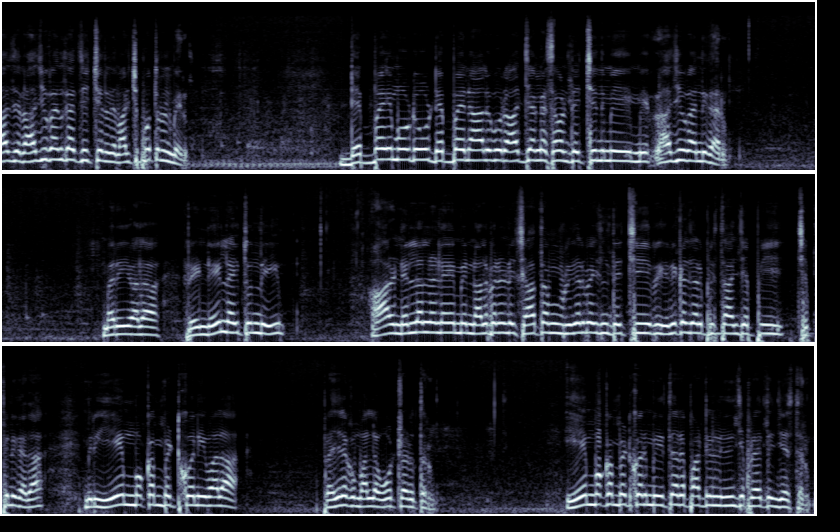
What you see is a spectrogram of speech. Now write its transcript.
రాజు రాజీవ్ గాంధీ గారు తెచ్చిండ్రు. మర్చిపోతున్నారు మీరు. డెబ్బై మూడు డెబ్బై నాలుగు రాజ్యాంగ సవరణ తెచ్చింది మీ మీ రాజీవ్ గాంధీ గారు. మరి ఇవాళ రెండేళ్ళు అవుతుంది ఆరు నెలలనే మీరు నలభై రెండు శాతం రిజర్వేషన్ తెచ్చి ఎన్నికలు జరిపిస్తా అని చెప్పి చెప్పింది కదా. మీరు ఏం ముఖం పెట్టుకొని ఇవాళ ప్రజలకు మళ్ళీ ఓట్లు అడుగుతారు ఏం ముఖం పెట్టుకొని మీరు ఇతర పార్టీలు నిందించే ప్రయత్నం చేస్తారు?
